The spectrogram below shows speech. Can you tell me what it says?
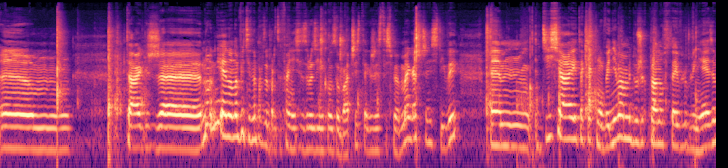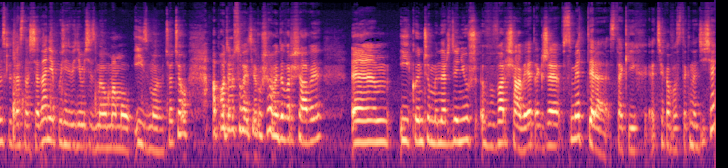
Em, także, no nie, no, no wiecie, naprawdę bardzo fajnie się z rodzinką zobaczyć, także jesteśmy mega szczęśliwi. Dzisiaj, tak jak mówię, nie mamy dużych planów tutaj w Lublinie. Jedziemy sobie teraz na śniadanie, później widzimy się z moją mamą i z moją ciocią, a potem, słuchajcie, ruszamy do Warszawy. em, I kończymy nasz dzień już w Warszawie, także w sumie tyle z takich ciekawostek na dzisiaj.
